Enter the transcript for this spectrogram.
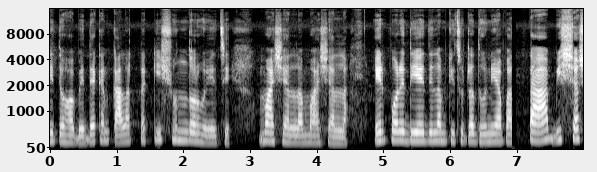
নিতে হবে। দেখেন কালারটা কি সুন্দর হয়েছে। মাশাল্লাহ মাশাল্লাহ এরপরে দিয়ে দিলাম কিছুটা ধনিয়া পাতা। বিশ্বাস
